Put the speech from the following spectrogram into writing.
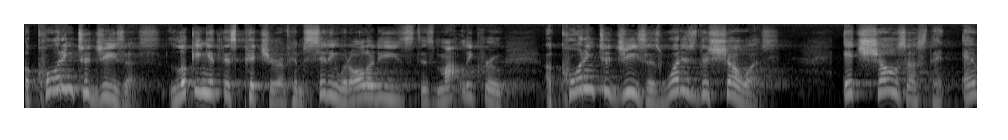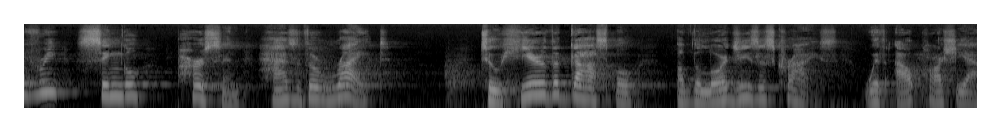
According to Jesus, looking at this picture of him sitting with all of these, this motley crew, according to Jesus, what does this show us? It shows us that every single person has the right to hear the gospel of the Lord Jesus Christ without partiality.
